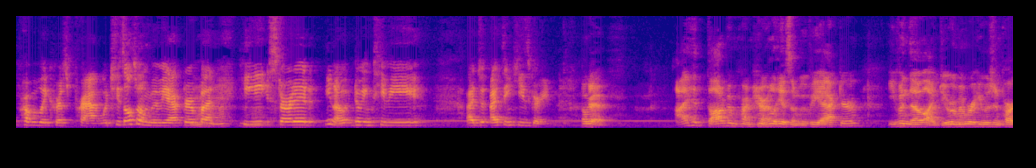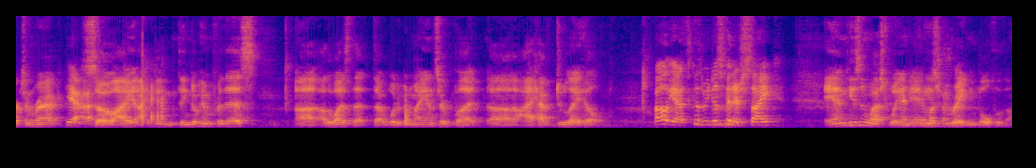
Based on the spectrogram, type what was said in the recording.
probably Chris Pratt, which he's also a movie actor, but Mhm, he started, you know, doing TV. I, ju- I think he's great. Okay, I had thought of him primarily as a movie actor, even though I do remember he was in Parks and Rec. Yeah. So I, I didn't think of him for this. Uh, otherwise, that, that would have been my answer. But uh, I have Dule Hill, Oh, yes, because we just finished Psych. And he's in West Wing, And and he's he's, Wing. great in both of them.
